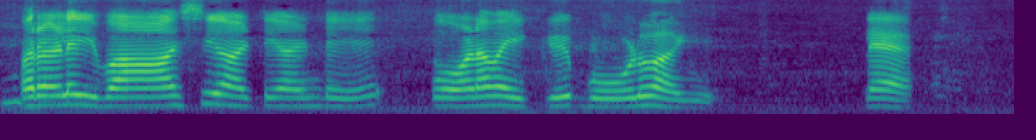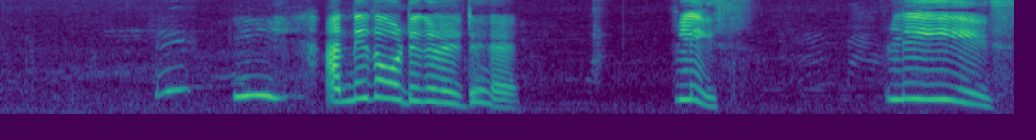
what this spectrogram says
ഒരാളെ വാശി കാട്ടിയാണ്ട് പോണ വൈക്ക് ബോൾ വാങ്ങി. അല്ലേ അന്നീ തോട്ടുകളിട്ടേ പ്ലീസ് പ്ലീസ്.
